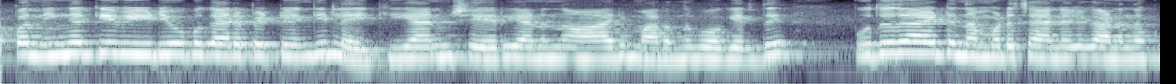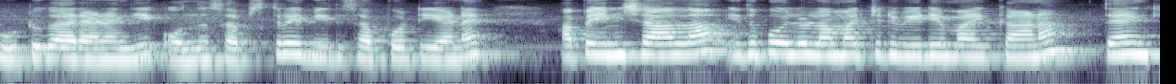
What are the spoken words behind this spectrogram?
അപ്പോൾ നിങ്ങൾക്ക് ഈ വീഡിയോ ഉപകാരപ്പെട്ടുവെങ്കിൽ ലൈക്ക് ചെയ്യാനും ഷെയർ ചെയ്യാനൊന്നും ആരും മറന്നു പോകരുത്. പുതുതായിട്ട് നമ്മുടെ ചാനൽ കാണുന്ന കൂട്ടുകാരാണെങ്കിൽ ഒന്ന് സബ്സ്ക്രൈബ് ചെയ്ത് സപ്പോർട്ട് ചെയ്യണേ. അപ്പോൾ ഇൻഷാല്ല ഇതുപോലുള്ള മറ്റൊരു വീഡിയോയുമായി കാണാം. താങ്ക്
